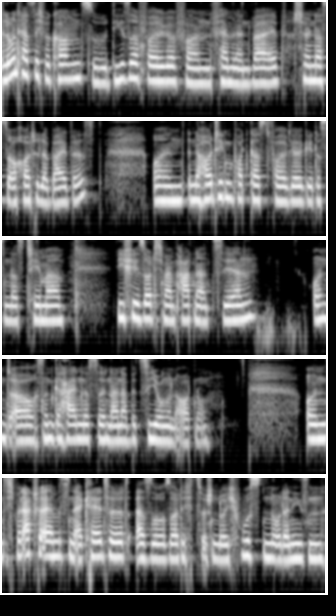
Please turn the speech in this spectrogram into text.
Hallo und herzlich willkommen zu dieser Folge von Feminine Vibe. Schön, dass du auch heute dabei bist. Und in der heutigen Podcast-Folge geht es um das Thema, wie viel sollte ich meinem Partner erzählen? Und auch sind Geheimnisse in einer Beziehung in Ordnung? Und ich bin aktuell ein bisschen erkältet, also sollte ich zwischendurch husten oder niesen,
